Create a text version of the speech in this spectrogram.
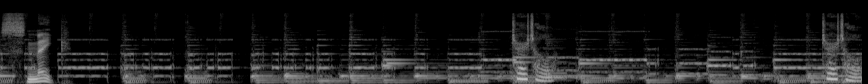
Snake. Turtle. Turtle.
